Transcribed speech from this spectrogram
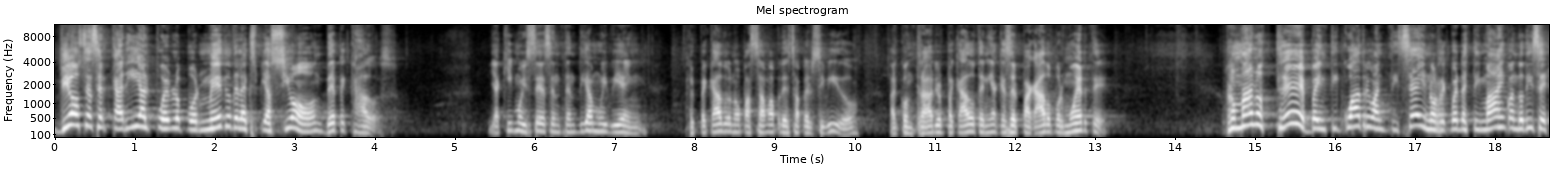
Dios se acercaría al pueblo por medio de la expiación de pecados. Y aquí Moisés entendía muy bien que el pecado no pasaba desapercibido, al contrario, el pecado tenía que ser pagado por muerte. Romanos 3, 24 y 26 nos recuerda esta imagen cuando dice,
